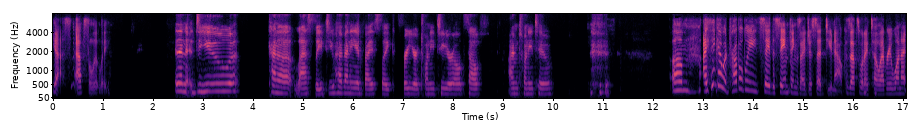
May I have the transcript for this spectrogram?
yes, absolutely. And then do you kind of lastly, do you have any advice like for your 22 year old self? I'm 22. um, I think I would probably say the same things I just said to you now, because that's what I tell everyone. I,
